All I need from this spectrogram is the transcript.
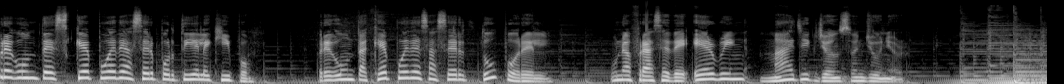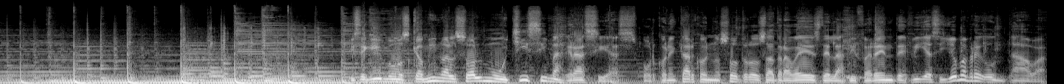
Preguntes qué puede hacer por ti el equipo. Pregunta qué puedes hacer tú por él. Una frase de Erin Magic Johnson Jr. Y seguimos Camino al Sol. Muchísimas gracias por conectar con nosotros a través de las diferentes vías. Y yo me preguntaba,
